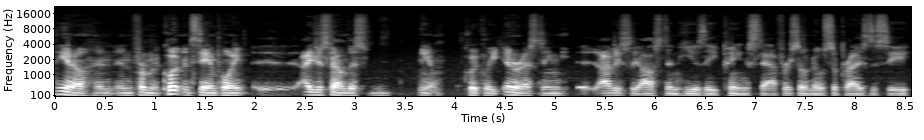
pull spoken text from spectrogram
you know, and, and from an equipment standpoint, uh, I just found this you know quickly interesting. Uh, obviously, Austin he is a Ping staffer, so no surprise to see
